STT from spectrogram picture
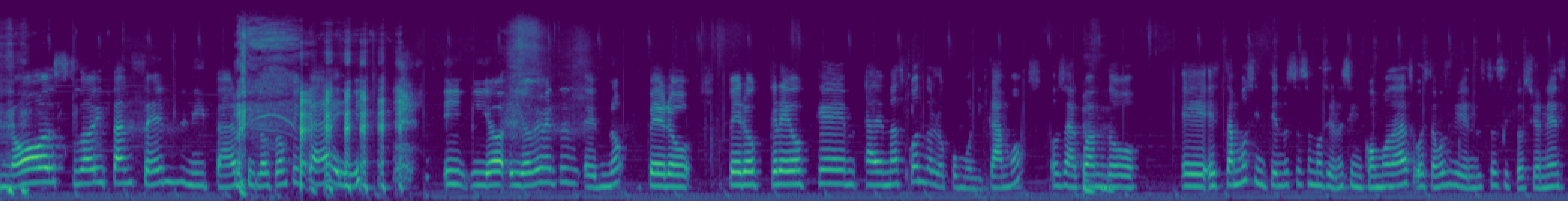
no soy tan zen ni tan filosófica y, y, obviamente eh, no, pero, pero creo que además cuando lo comunicamos, o sea, cuando eh, estamos sintiendo estas emociones incómodas o estamos viviendo estas situaciones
